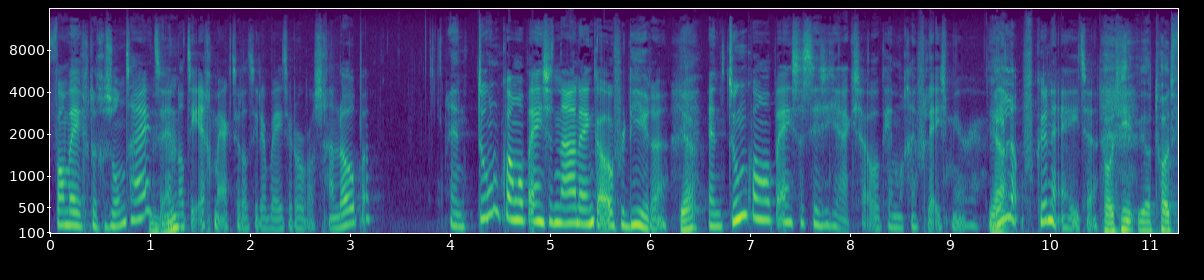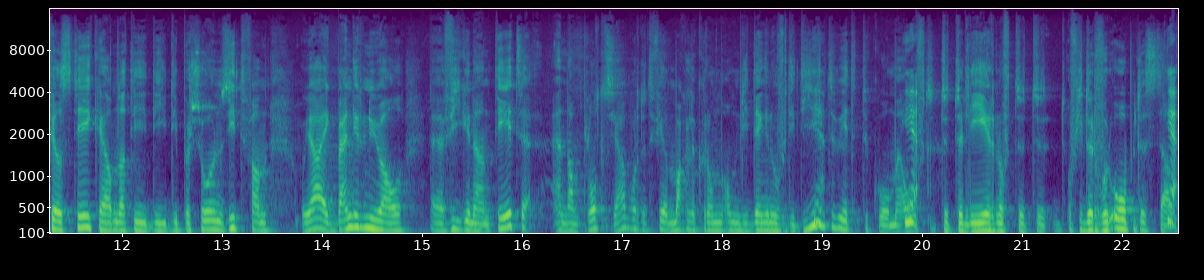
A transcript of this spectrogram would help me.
vanwege de gezondheid. Mhm. En dat hij echt merkte dat hij er beter door was gaan lopen. En toen kwam opeens het nadenken over dieren. Ja. En toen kwam opeens dat zei, ja, ik zou ook helemaal geen vlees meer Ja. willen of kunnen eten. Het houdt, he- het houdt veel steek, hè, omdat die, die, die persoon ziet van... Oh ja, ik ben hier nu al eh, vegan aan het eten. En dan plots ja, wordt het veel makkelijker om, om die dingen over die dieren Ja. te weten te komen. Of te, te leren, of, te, te- of je ervoor open te stellen.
